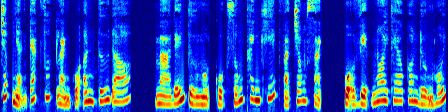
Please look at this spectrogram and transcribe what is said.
chấp nhận các phước lành của ân tứ đó mà đến từ một cuộc sống thanh khiết và trong sạch của việc noi theo con đường hối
